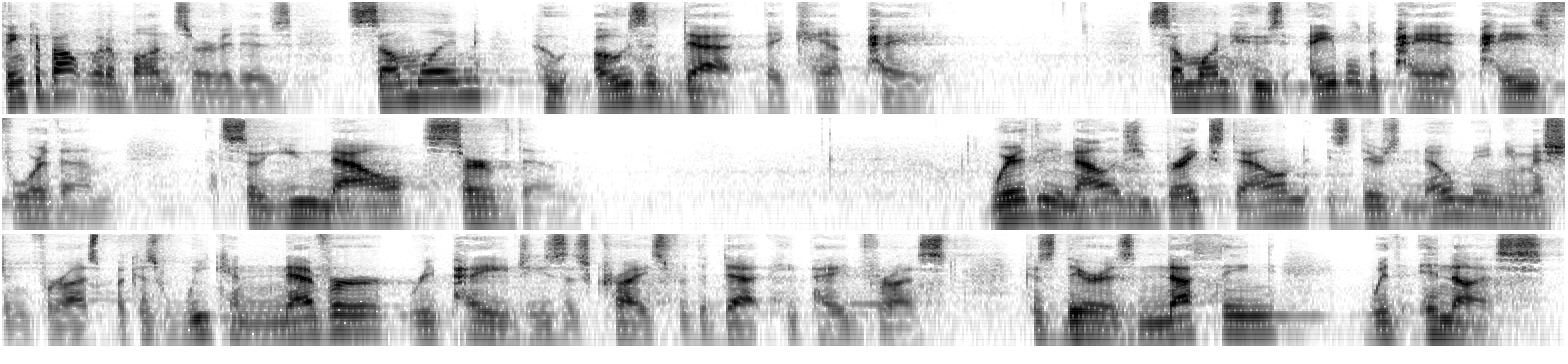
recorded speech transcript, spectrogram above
Think about what a bondservant is someone who owes a debt they can't pay. Someone who's able to pay it pays for them, and so you now serve them. Where the analogy breaks down is there's no manumission for us because we can never repay Jesus Christ for the debt he paid for us. Because there is nothing within us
